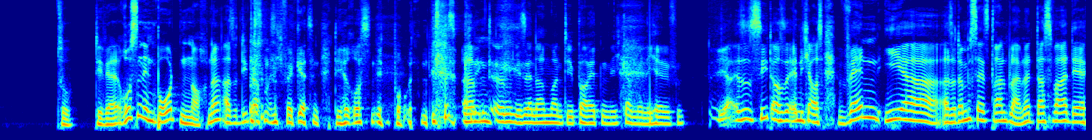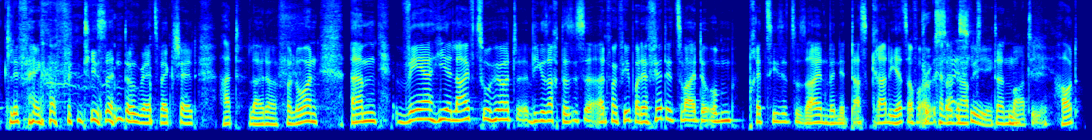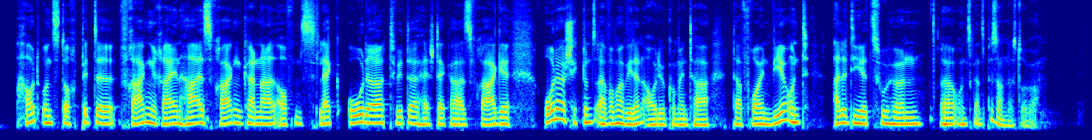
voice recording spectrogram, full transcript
so die Russen in Booten noch, ne? Also die darf man nicht vergessen, die Russen in Booten. Das klingt ähm, irgendwie sehr nach Monty Python, ich kann mir nicht helfen. Ja, es sieht auch so ähnlich aus. Wenn ihr, also da müsst ihr jetzt dranbleiben, ne? das war der Cliffhanger für die Sendung. Wer jetzt wegschält, hat leider verloren. Ähm, wer hier live zuhört, wie gesagt, das ist Anfang Februar, der vierte, zweite, um präzise zu sein. Wenn ihr das gerade jetzt auf eurem Kalender habt, dann Marty. haut haut uns doch bitte Fragen rein, HS Fragenkanal auf dem Slack oder Twitter, Hashtag HS Frage oder schickt uns einfach mal wieder einen Audiokommentar. Da freuen wir und alle, die hier zuhören, äh, uns ganz besonders drüber.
